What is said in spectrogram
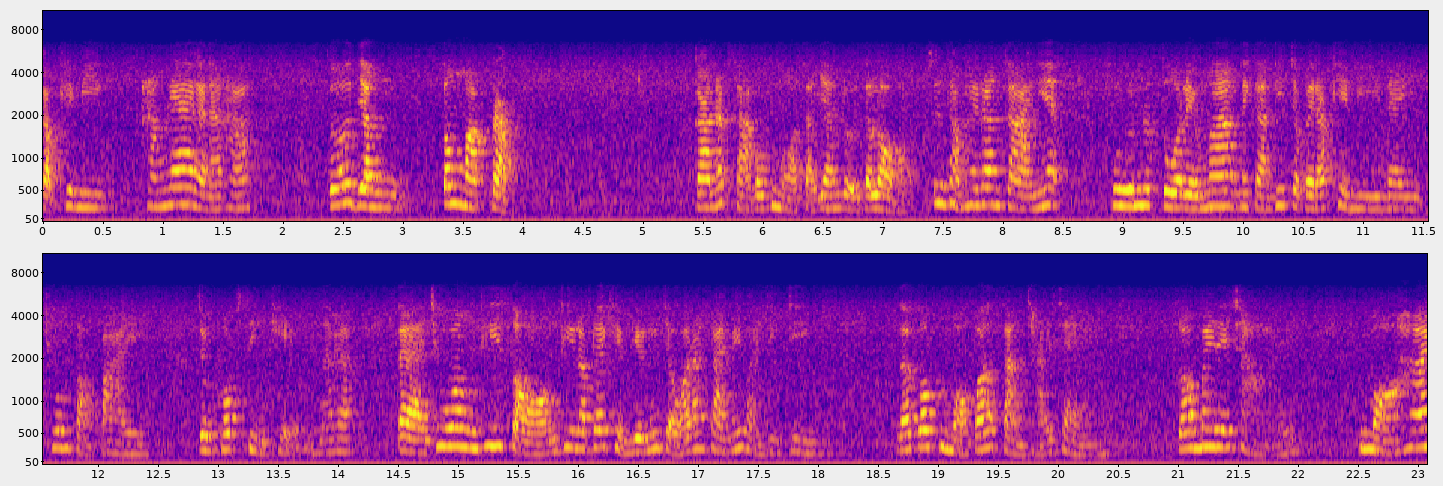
กับเคมีครั้งแรกนะคะ ก็ยัง ต้องมาปรับการรักษาของคุณหมอสายันโดยตลอด ซึ่งทำให้ร่างกายเนี่ยฟื้นตัวเร็วมากในการที่จะไปรับเคมีในช่วงต่อไป จนครบสี่เข็มนะคะแต่ช่วงที่สองที่รับได้เข็มเดียวเนื่องจากว่าร่างกายไม่ไหวจริง ๆ แล้วก็คุณหมอก็สั่งฉายแสง ก็ไม่ได้ฉาย คุณหมอให้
